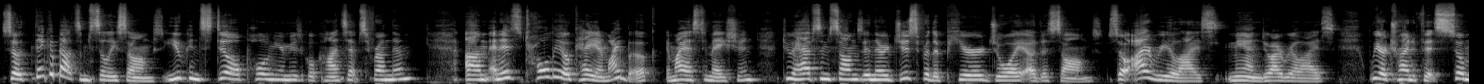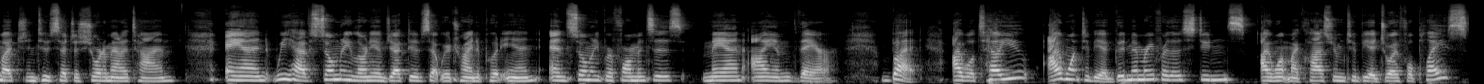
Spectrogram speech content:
So think about some silly songs. You can still pull your musical concepts from them. Um, and it's totally okay in my book, in my estimation, to have some songs in there just for the pure joy of the songs. So I realize, man, do I realize, we are trying to fit so much into such a short amount of time. And we have so many learning objectives that we're trying to put in and so many performances. Man, I am there. But I will tell you, I want to be a good memory for those students. I want my classroom to be a joyful place.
